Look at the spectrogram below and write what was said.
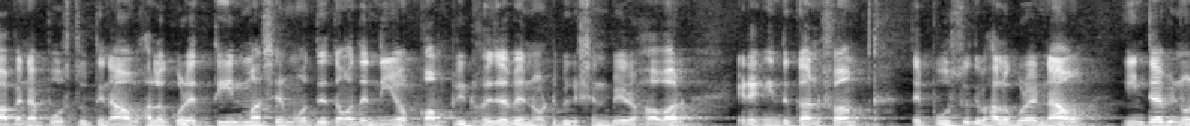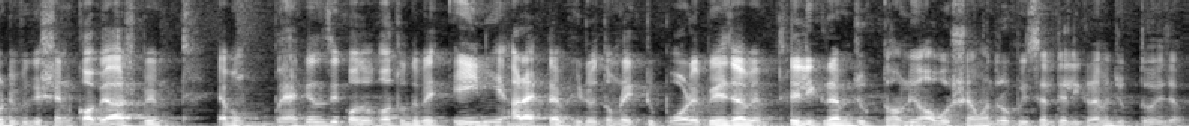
পাবে না। প্রস্তুতি নাও ভালো করে। তিন মাসের মধ্যে তোমাদের নিয়োগ কমপ্লিট হয়ে যাবে নোটিফিকেশন বের হওয়ার। এটা কিন্তু কনফার্ম তাই প্রস্তুতি ভালো করে নাও। ইন্টারভিউ নোটিফিকেশন কবে আসবে এবং ভ্যাকেন্সি কত কত দেবে, এই নিয়ে আর একটা ভিডিও তোমরা একটু পরে পেয়ে যাবে। টেলিগ্রামে যুক্ত হওনি, অবশ্যই আমাদের অফিসিয়াল টেলিগ্রামে যুক্ত হয়ে যাও।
